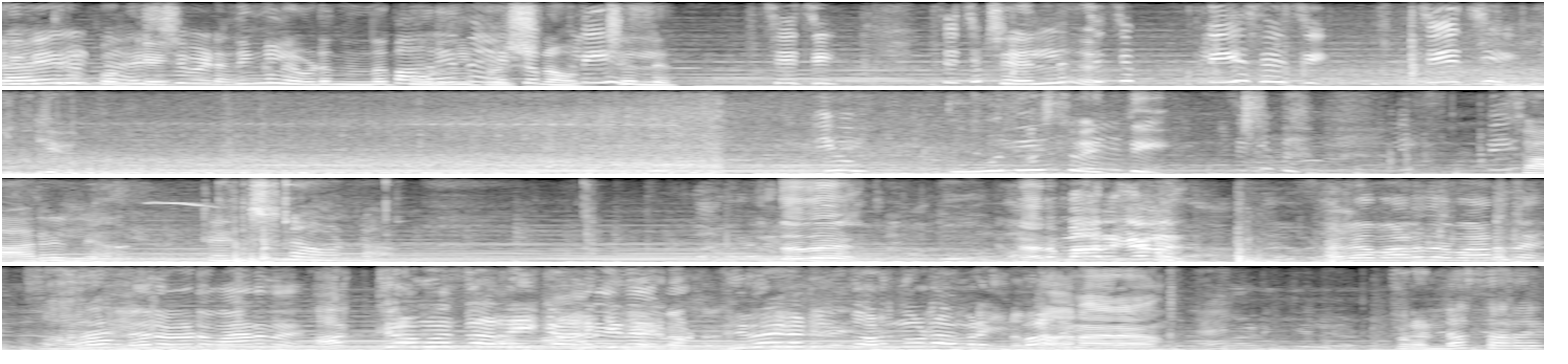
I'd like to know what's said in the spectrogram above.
ഗായത്രി പൊക്കെ. നിങ്ങൾ ഇവിടെ നിന്ന് കൂടുതൽ പ്രശ്നമാവും. ചെല്ല്. ചേച്ചി ചേച്ചി ചെല്ല്. ചേച്ചി പ്ലീസ് ചേച്ചി ചേച്ചി. അയ്യോ, പോലീസും എത്തി. സാരല്ല ടെൻഷൻ ആവണ്ട. എന്തത്? മാറിക്കണം. അല്ല മാറുന്നേ മാറുന്നേ. എല്ലാവരും അങ്ങോട്ട് മാറുന്നേ. അക്രമം സാറേ ഈ കാണിക്കുന്നത്. വിവേകേട്ടൻ തുറന്നുവിടാൻ പറയും. ഞാനാരാ ഫ്രണ്ടാ സാറേ.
